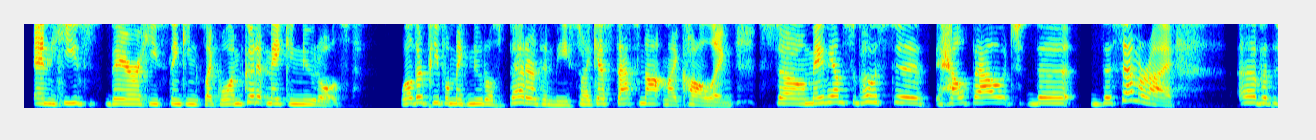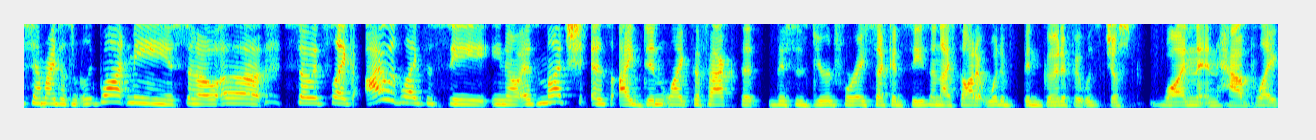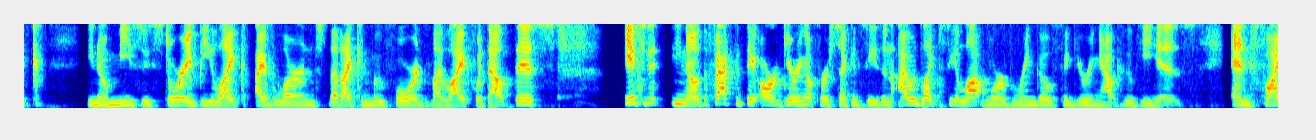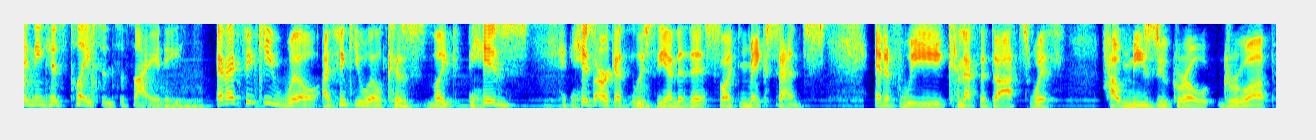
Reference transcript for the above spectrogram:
and he's there, he's thinking, he's like, well, I'm good at making noodles. Well, other people make noodles better than me, so I guess that's not my calling. So maybe I'm supposed to help out the the samurai uh, but the samurai doesn't really want me. So, uh, so it's like I would like to see, you know, as much as I didn't like the fact that this is geared for a second season, I thought it would have been good if it was just one and have like, you know, Mizu's story be like, I've learned that I can move forward my life without this. If the, you know the fact that they are gearing up for a second season, I would like to see a lot more of Ringo figuring out who he is and finding his place in society. And I think he will. I think he will because like his his arc at least the end of this like makes sense. And if we connect the dots with how Mizu grow grew up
